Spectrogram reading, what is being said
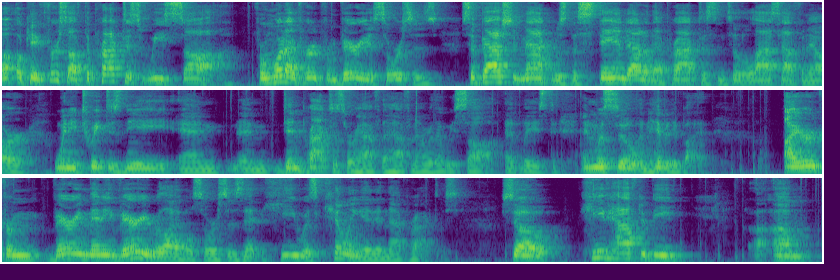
uh, okay. First off, the practice we saw, from what I've heard from various sources, Sebastian Mack was the standout of that practice until the last half an hour when he tweaked his knee and and didn't practice for half the half an hour that we saw at least, and was still inhibited by it. I heard from very many very reliable sources that he was killing it in that practice. So he'd have to be, um,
